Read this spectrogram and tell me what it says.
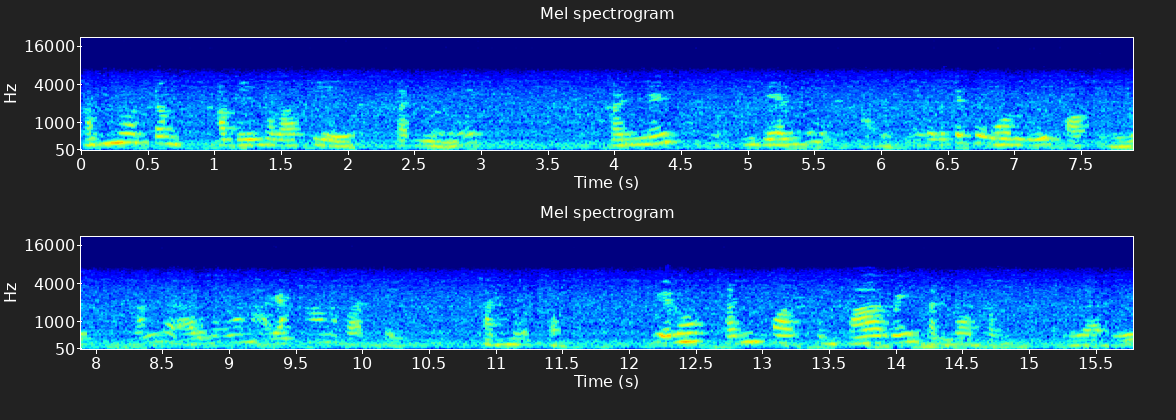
கண்ணோட்டம் அப்படின்ற வார்த்தையை கண்ணு கண்ணு இங்கேருந்து இந்த இடத்துக்கு ஓடுது பார்க்குது. நல்ல அருமையான அழகான வார்த்தை. கண்ணோட்டம் வெறும் கண் பார்க்கும் பார்வை கண்ணோட்டம் கிடையாது.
